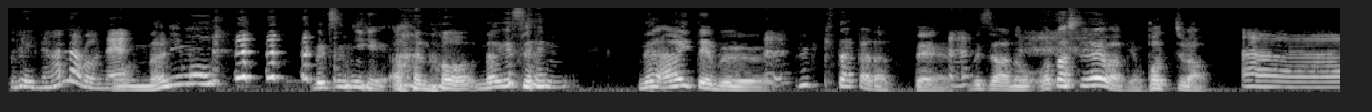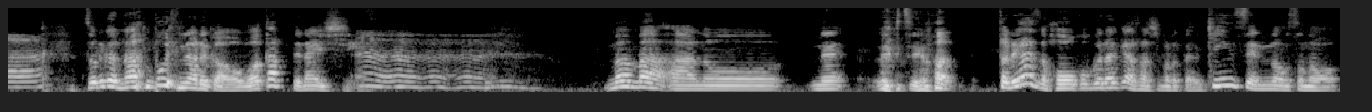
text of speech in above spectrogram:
上なんだろうもうね。何も別にあの投げ銭ねアイテム来たからって別にあの渡してないわけよこっちはあそれが何本になるかは分かってないし、あ。うんうんうんまあまああのね別にまあとりあえず報告だけはさせてもらったよ金銭のその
